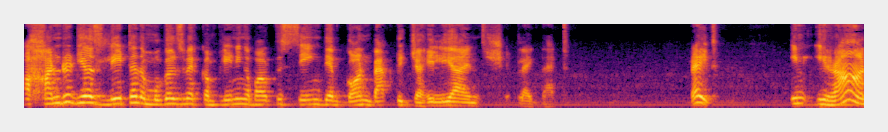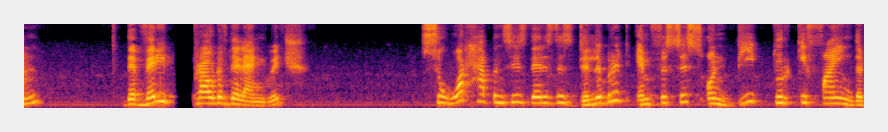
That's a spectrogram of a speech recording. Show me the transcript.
A hundred years later, the Mughals were complaining about this, saying they've gone back to Jahiliya and shit like that. Right? In Iran, they're very proud of their language. So, what happens is there is this deliberate emphasis on de Turkifying the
